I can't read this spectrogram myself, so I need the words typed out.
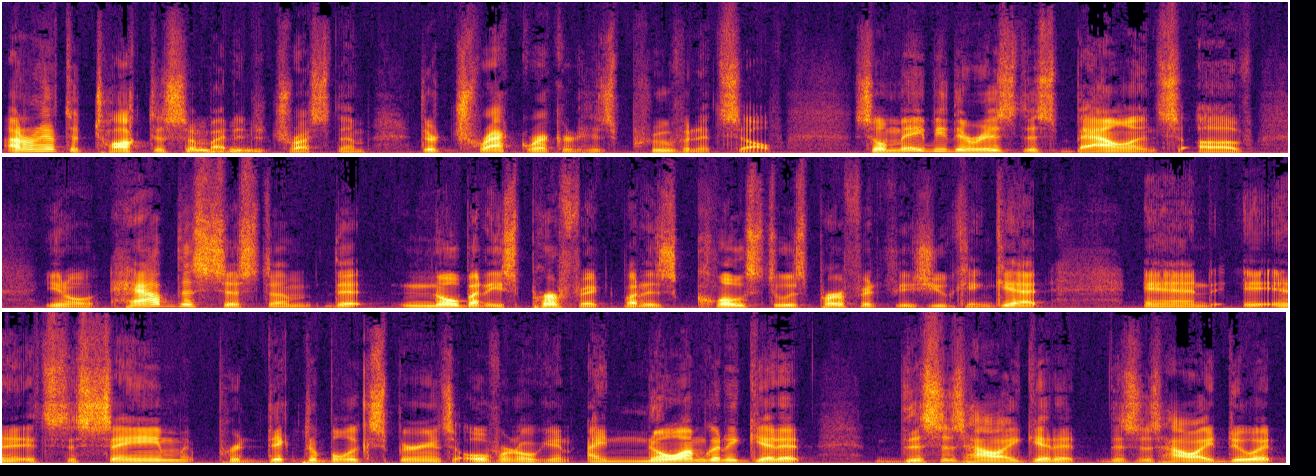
I don't have to talk to somebody mm-hmm. to trust them. Their track record has proven itself. So maybe there is this balance of, you know, have the system that nobody's perfect, but as close to as perfect as you can get. And it's the same predictable experience over and over again. I know I'm going to get it. This is how I get it. This is how I do it.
